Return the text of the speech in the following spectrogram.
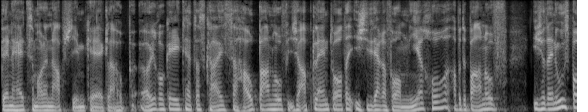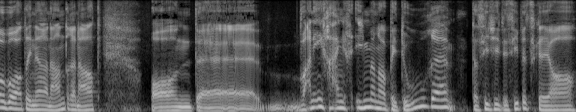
Dann hat es mal eine Abstimmung gegeben, ich glaube, Eurogate hat das geheißen. Hauptbahnhof ist abgelehnt worden, ist in dieser Form nie gekommen, aber der Bahnhof ist ja dann ausgebaut worden in einer anderen Art. Und äh, was ich eigentlich immer noch bedauere, das ist in den 70er Jahren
